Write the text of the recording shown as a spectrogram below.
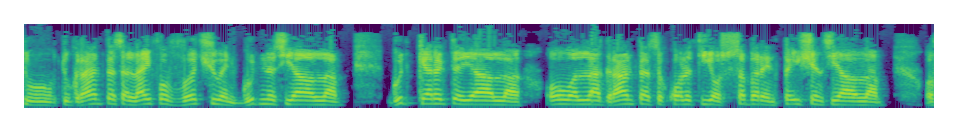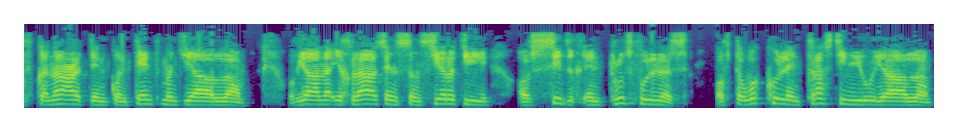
to, to grant us a life of virtue and goodness, Ya Allah. Good character, Ya Allah. Oh Allah, grant us a quality of sabr and patience, Ya Allah. Of qana'at and contentment, Ya Allah. Of Ya Allah, ikhlas and sincerity. Of sidq and truthfulness. Of tawakkul and trust in you, Ya Allah.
